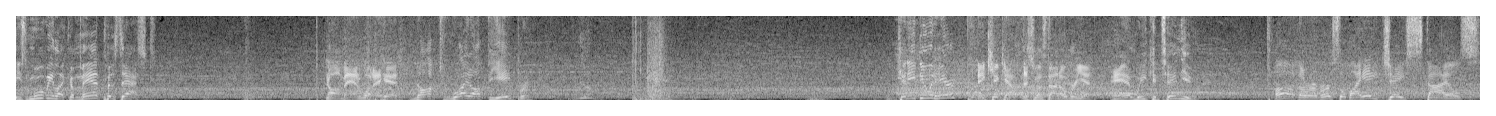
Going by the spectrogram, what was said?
He's moving like a man possessed. Oh, man, what a hit. Knocked right off the apron. Can he do it here? A kick out. This one's not over yet. And we continue. Oh, the reversal by AJ Styles.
